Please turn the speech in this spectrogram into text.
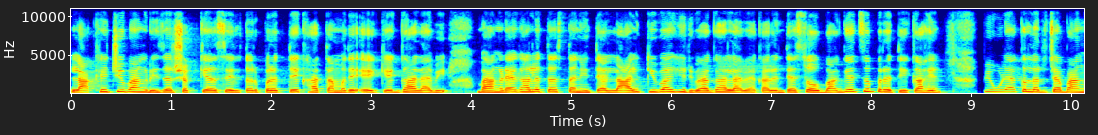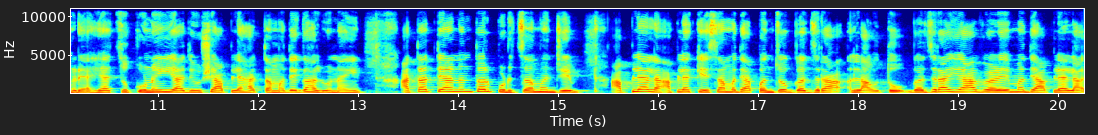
लाखेची बांगडी जर शक्य असेल तर प्रत्येक हातामध्ये एक एक घालावी. बांगड्या घालत असताना त्या लाल किंवा हिरव्या घालाव्या कारण त्या सौभाग्याचं प्रतीक आहे. पिवळ्या कलरच्या बांगड्या ह्या चुकूनही या दिवशी आपल्या हातामध्ये घालू नये. आता त्यानंतर पुढचं म्हणजे आपल्याला आपल्या केसामध्ये आपण जो गजरा लावतो गजरा या वेळेमध्ये आपल्याला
